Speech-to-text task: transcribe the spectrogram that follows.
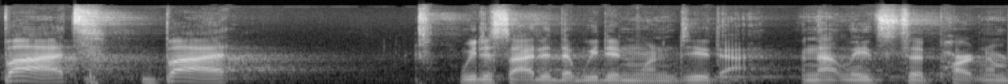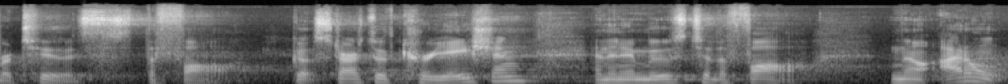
But, but, we decided that we didn't want to do that. And that leads to part number two it's the fall. It starts with creation, and then it moves to the fall. No, I don't,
